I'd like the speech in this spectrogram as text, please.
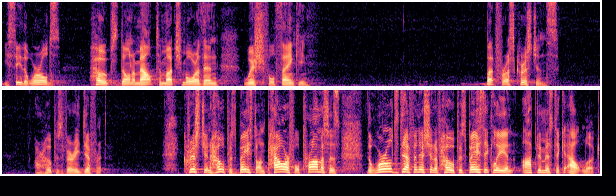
You see, the world's hopes don't amount to much more than wishful thinking. But for us Christians, our hope is very different. Christian hope is based on powerful promises. The world's definition of hope is basically an optimistic outlook.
